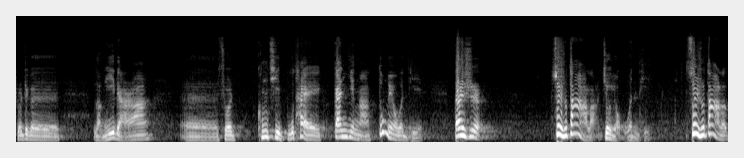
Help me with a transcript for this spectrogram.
说这个冷一点啊，呃，说空气不太干净啊都没有问题。但是岁数大了就有问题，岁数大了，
